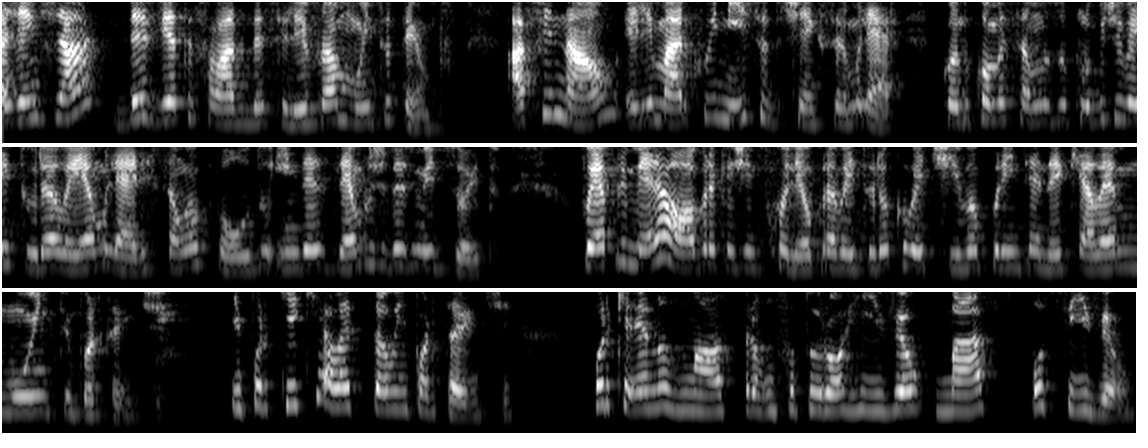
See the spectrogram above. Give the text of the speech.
A gente já devia ter falado desse livro há muito tempo. Afinal, ele marca o início do Tinha que Ser Mulher, quando começamos o clube de leitura Leia Mulheres São Leopoldo em dezembro de 2018. Foi a primeira obra que a gente escolheu para a leitura coletiva por entender que ela é muito importante. E por que, que ela é tão importante? Porque nos mostra um futuro horrível, mas possível.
